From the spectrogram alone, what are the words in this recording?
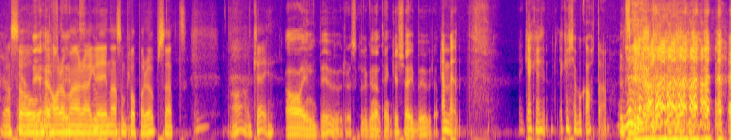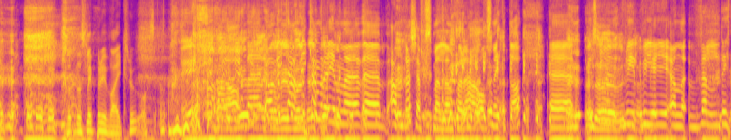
vi har det Soul, är vi har de här häftigt. grejerna som ploppar upp så att, ja okej. Ja, i en bur. Skulle kunna tänka sig i buren. ja men, pff, jag, kan, jag kan köra på gatan. Så då slipper du ju vara i crew också. Nej, ja, vi, kan, vi kan dra in eh, andra käftsmällen för det här avsnittet då. Eh, jag skulle vil, vilja ge en väldigt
